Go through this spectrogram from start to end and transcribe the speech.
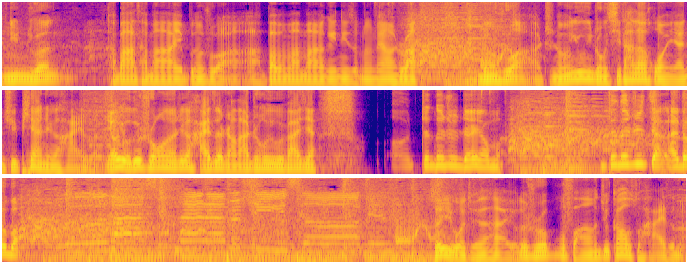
你你说他爸他妈也不能说啊啊，爸爸妈妈给你怎么怎么样是吧？不能说啊，只能用一种其他的谎言去骗这个孩子。然后有的时候呢，这个孩子长大之后就会发现，真的是这样吗？真的是捡来的吗？所以我觉得哈，有的时候不妨就告诉孩子们，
